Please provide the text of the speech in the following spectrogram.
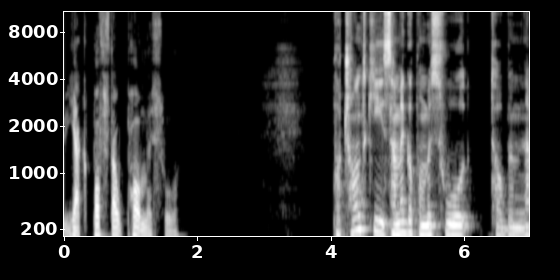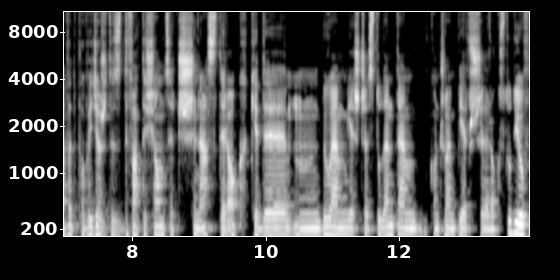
jak powstał pomysł? Początki samego pomysłu to bym nawet powiedział, że to jest 2013 rok, kiedy mm, byłem jeszcze studentem, kończyłem pierwszy rok studiów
